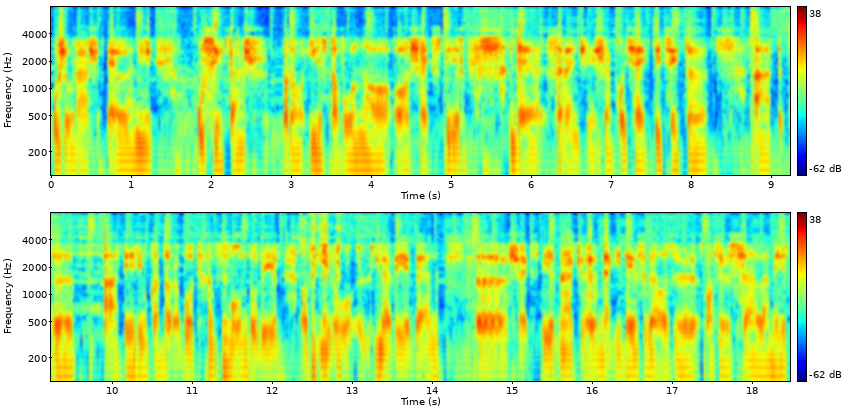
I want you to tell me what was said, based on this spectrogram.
uzsorás elleni uszításra írta volna a Shakespeare, de szerencsésebb, hogyha egy picit át, átírjuk a darabot. Mondom én az író nevében Shakespeare-nek, megidézve az ő, az ő szellemét.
